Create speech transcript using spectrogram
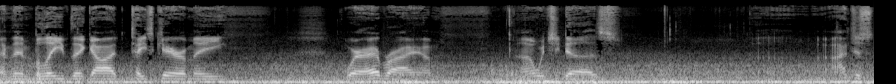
And then believe that God takes care of me wherever I am, uh, which He does. Uh, I just.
